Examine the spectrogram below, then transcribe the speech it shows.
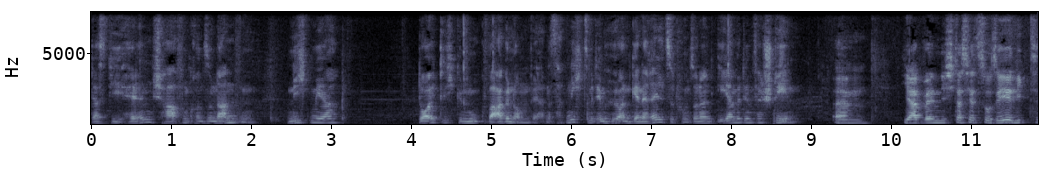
dass die hellen, scharfen Konsonanten nicht mehr deutlich genug wahrgenommen werden. Das hat nichts mit dem Hören generell zu tun, sondern eher mit dem Verstehen. Ähm, ja, wenn ich das jetzt so sehe, liegt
